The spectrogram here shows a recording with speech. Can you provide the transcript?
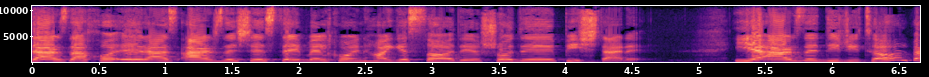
در ذخایر از ارزش استیبل کوین های صادر شده بیشتره. یه ارز دیجیتال به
